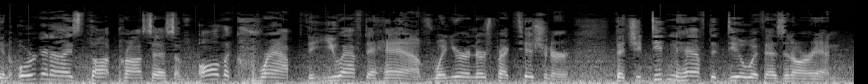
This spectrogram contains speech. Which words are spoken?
an organized thought process of all the crap that you have to have when you're a nurse practitioner that you didn't have to deal with as an RN.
